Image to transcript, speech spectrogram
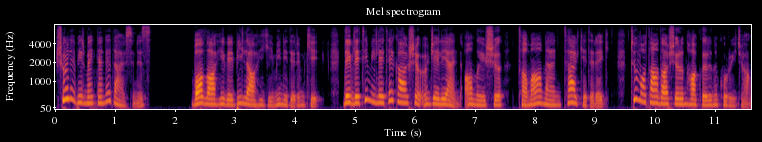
Şöyle bir metne ne dersiniz? Vallahi ve billahi yemin ederim ki, devleti millete karşı önceleyen anlayışı tamamen terk ederek tüm vatandaşların haklarını koruyacağım.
